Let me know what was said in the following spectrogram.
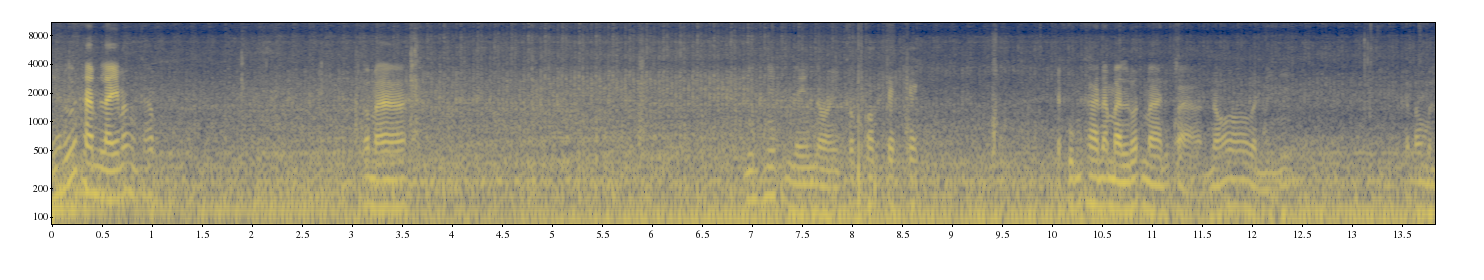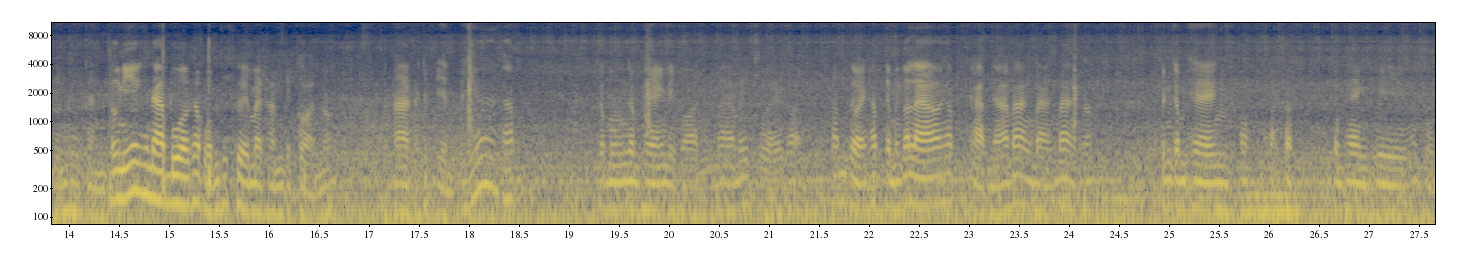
ไม่รู้ทำอะไรบ้างครับ ก็มานิดๆหน่อยๆก็ก็แก๊กๆจะคุ้มค่าน้ำมันรถมาหรือเปล่าเนาะวันนี้ก็ต้องมาลุ้นดูกัน ตรงนี้คือนาบัวครับ ผมที่เคยมาทำแต่ก่อนเนาะอ่าก็จะเปลี่ยนไปเยอะครับกระมงกำแพงแต่ก่อนมาไม่สวยก็ทำสวยครับ แต่มันก็ล้าวครับฉาบหนาบ้างบางบ้างเนาะเป็นกำแพงกำแพงเทครับผม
